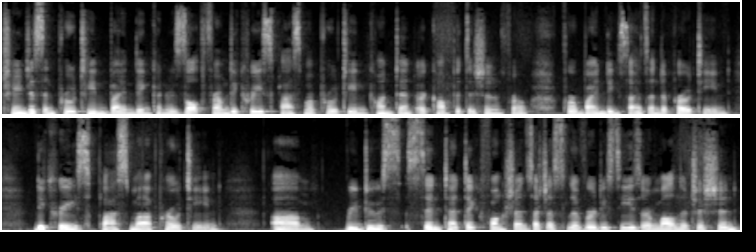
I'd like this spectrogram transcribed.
Changes in protein binding can result from decreased plasma protein content or competition for, for binding sites on the protein. Decreased plasma protein. Um, reduce synthetic functions such as liver disease or malnutrition,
